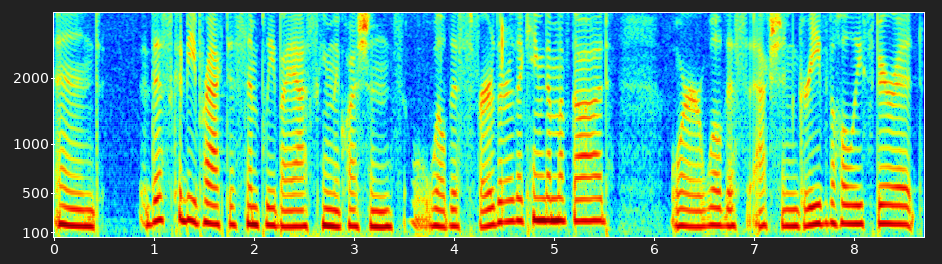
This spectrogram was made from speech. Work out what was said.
And this could be practiced simply by asking the questions Will this further the kingdom of God? Or will this action grieve the Holy Spirit?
